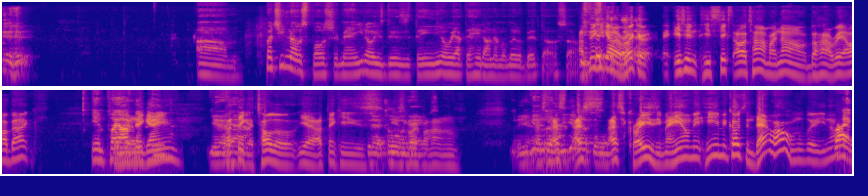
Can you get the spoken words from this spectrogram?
um, but you know Spoelstra, man. You know he's doing his thing. You know we have to hate on him a little bit though. So I think he got a record. Isn't he sixth all time right now behind Red Auerbach in playoff in game? Yeah, I think a total. Yeah, I think he's yeah, he's right behind him. Yeah, that's, that's, that's, crazy, man. He don't he ain't been coaching that long, but you know, right?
